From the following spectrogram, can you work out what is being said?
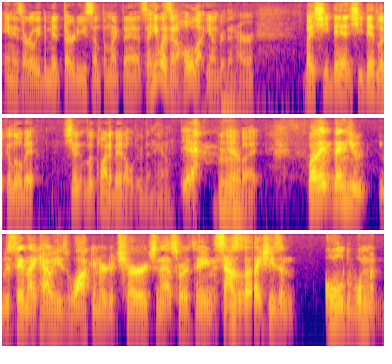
in his early to mid 30s something like that. So he wasn't a whole lot younger than her. But she did she did look a little bit she looked quite a bit older than him. Yeah. Yeah. But Well, then then he he was saying like how he's walking her to church and that sort of thing. It sounds like she's an old woman.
